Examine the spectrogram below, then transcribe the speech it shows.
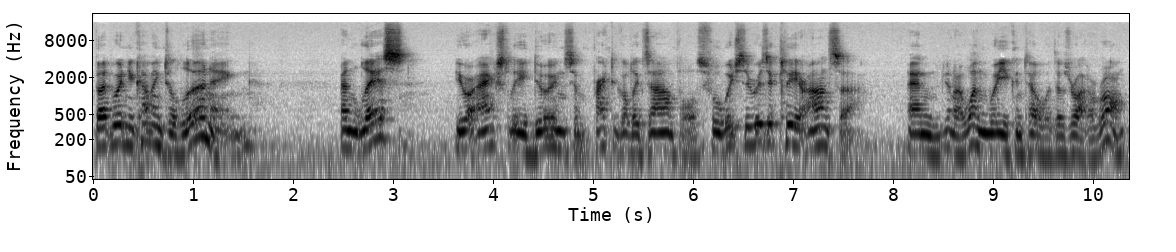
But when you're coming to learning, unless you're actually doing some practical examples for which there is a clear answer, and you know one way you can tell whether it's right or wrong,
